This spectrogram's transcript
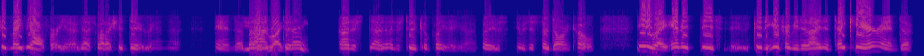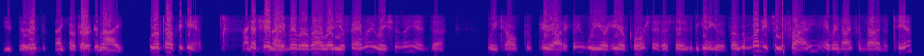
should make the offer. You know, that's what I should do, and uh, and uh, You but did I the right understood. thing. I understood, I understood completely, uh, but it was it was just so darn cold. Anyway, Henry, it's good to hear from you tonight, and take care, and uh, You too. maybe Thank you, okay, sir. Good well, night. we'll talk again. Thank That's Henry, a member of our radio family recently, and uh, we talk periodically. We are here, of course, as I said at the beginning of the program, Monday through Friday, every night from 9 to 10.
